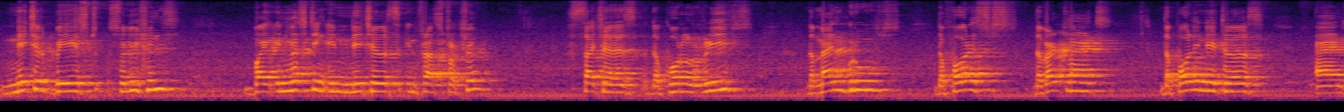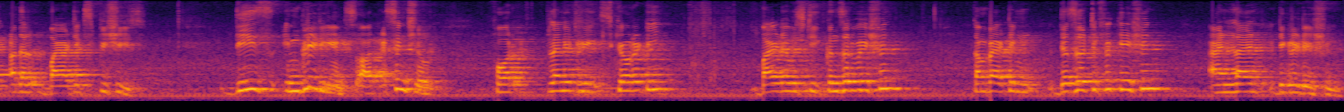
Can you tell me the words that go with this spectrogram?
nature-based solutions by investing in nature's infrastructure, such as the coral reefs, the mangroves, the forests, the wetlands, the pollinators, and other biotic species. These ingredients are essential for planetary security, biodiversity conservation, combating desertification, and land degradation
